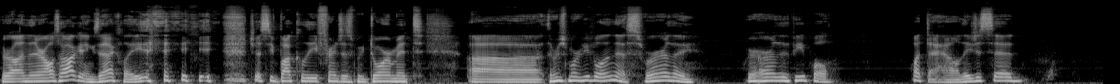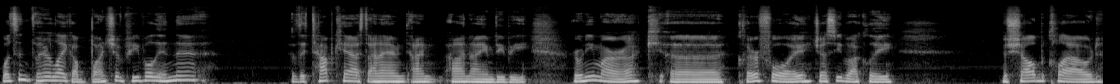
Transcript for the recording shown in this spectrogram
They're all and they're all talking exactly. Jessie Buckley, Frances McDormand. Uh, there was more people in this. Where are they? Where are the people? What the hell? They just said. Wasn't there like a bunch of people in that? Of the top cast on on, on IMDb, Rooney Mara, uh, Claire Foy, Jessie Buckley, Michelle McLeod,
